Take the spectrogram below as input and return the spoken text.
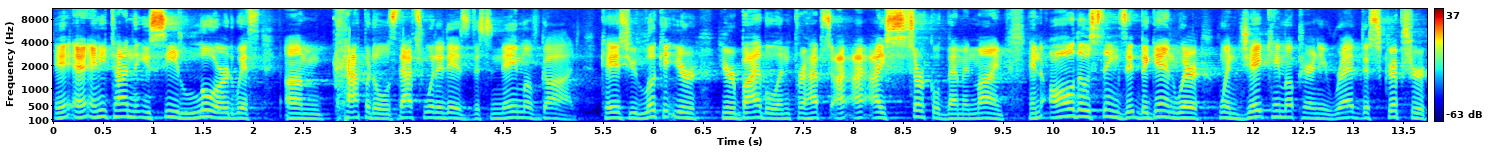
Anytime that you see Lord with um, capitals, that's what it is this name of God. Okay, as you look at your, your Bible, and perhaps I, I, I, circled them in mine, and all those things, it began where when Jake came up here and he read the scripture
